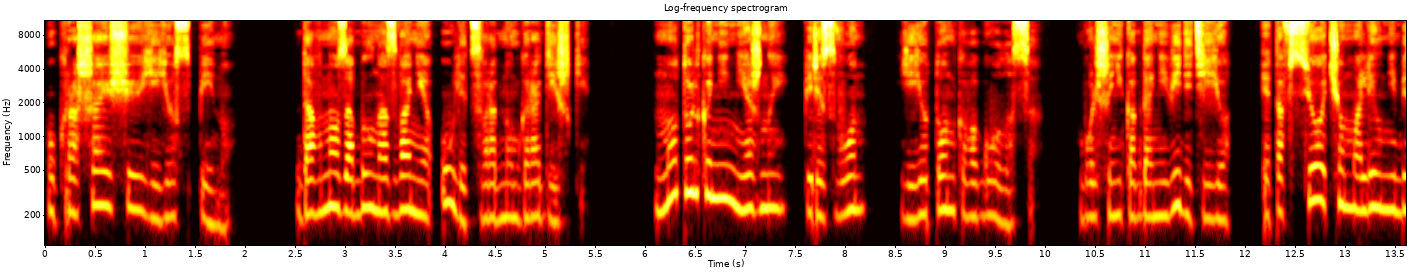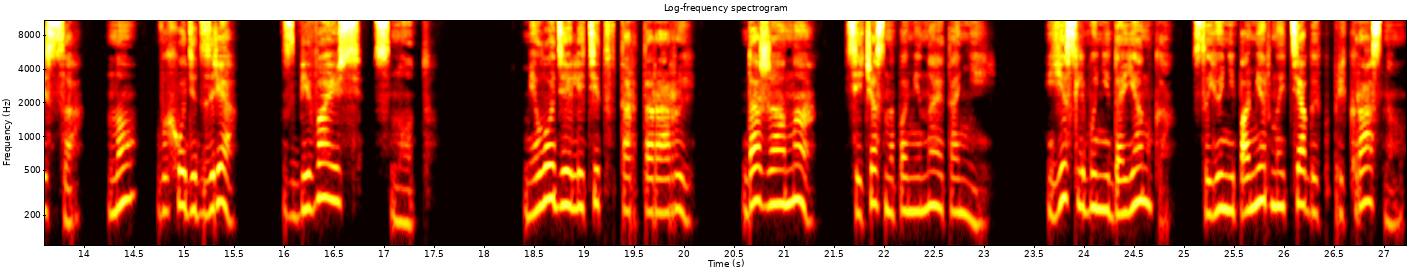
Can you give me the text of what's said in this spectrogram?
украшающую ее спину. Давно забыл название улиц в родном городишке но только не нежный перезвон ее тонкого голоса. Больше никогда не видеть ее — это все, о чем молил небеса. Но, выходит, зря. Сбиваюсь с нот. Мелодия летит в тартарары. Даже она сейчас напоминает о ней. Если бы не Даянка с ее непомерной тягой к прекрасному,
